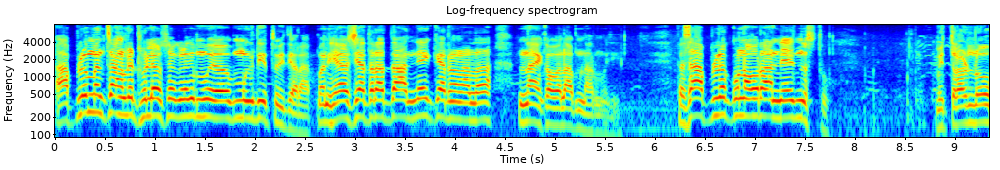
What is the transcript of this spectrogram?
आपलं मन चांगलं ठेवल्यावर सगळं म- मग देतोय त्याला. पण ह्या क्षेत्रात अन्याय करणारा नाही का लाभणार म्हणजे. तसं आपलं कुणावर अन्याय नसतो. मित्रांनो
